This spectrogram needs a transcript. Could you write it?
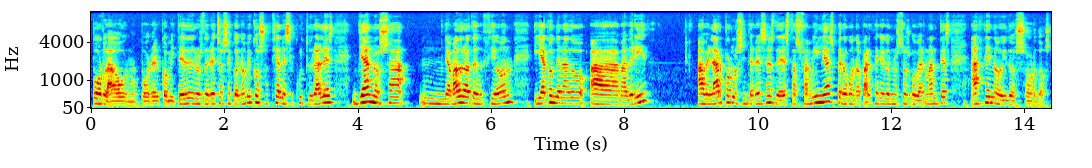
por la ONU, por el Comité de los Derechos Económicos, Sociales y Culturales, ya nos ha mm, llamado la atención y ha condenado a Madrid a velar por los intereses de estas familias, pero bueno, parece que nuestros gobernantes hacen oídos sordos.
